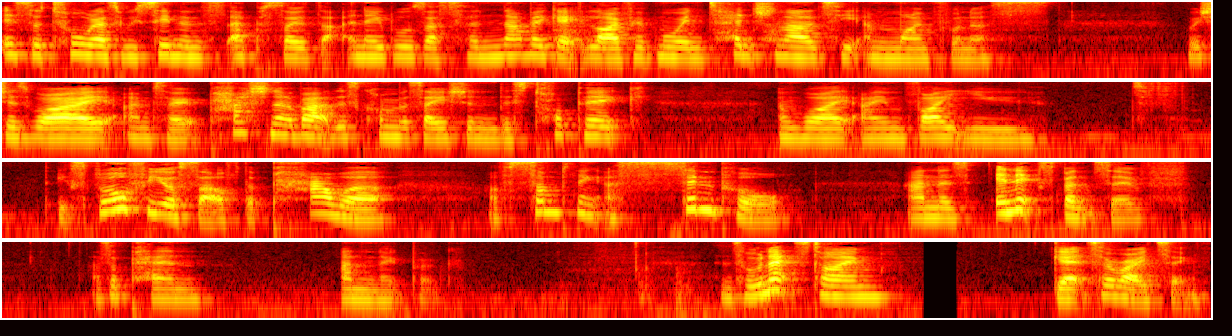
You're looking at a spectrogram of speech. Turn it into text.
It's a tool, as we've seen in this episode, that enables us to navigate life with more intentionality and mindfulness, which is why I'm so passionate about this conversation, this topic, and why I invite you to explore for yourself the power of something as simple and as inexpensive as a pen and a notebook. Until next time, get to writing.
